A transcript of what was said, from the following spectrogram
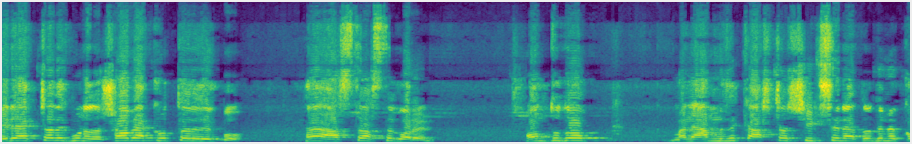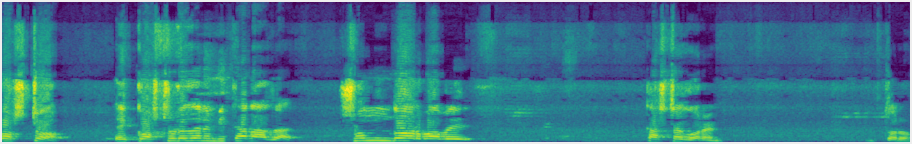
এটা একটা দেখব না সব এক করতে দেখব। হ্যাঁ আস্তে আস্তে করেন। অন্তত মানে আপনি যে কাজটা শিখছেন, এতদিনের কষ্ট, এই কষ্টটা যেন মিথ্যা না যায়, সুন্দরভাবে কাজটা করেন। করো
